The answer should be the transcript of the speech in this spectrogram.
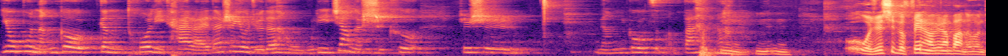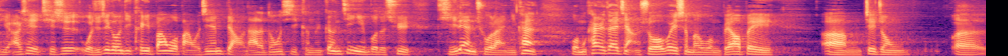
又不能够更脱离开来，但是又觉得很无力，这样的时刻，就是 能够怎么办呢？嗯嗯嗯，我我觉得是个非常非常棒的问题，而且其实我觉得这个问题可以帮我把我今天表达的东西可能更进一步的去提炼出来。你看，我们开始在讲说为什么我们不要被嗯这种呃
